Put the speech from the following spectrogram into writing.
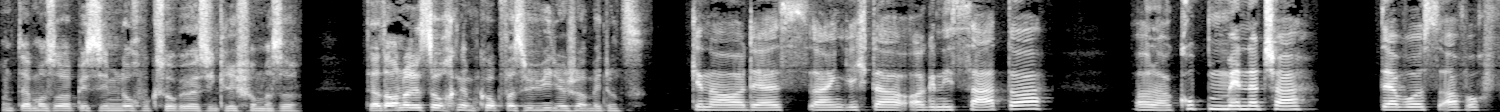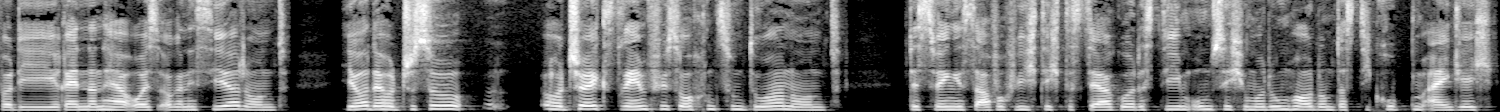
Und der muss auch ein bisschen im Nachwuchs habe, alles in den Griff haben. Also der hat andere Sachen im Kopf als wir Videoschauen mit uns. Genau, der ist eigentlich der Organisator oder Gruppenmanager, der was einfach für die Rennen her alles organisiert und ja, der hat schon so, hat schon extrem viele Sachen zum tun und deswegen ist es einfach wichtig, dass der ein gutes Team um sich herum hat und dass die Gruppen eigentlich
